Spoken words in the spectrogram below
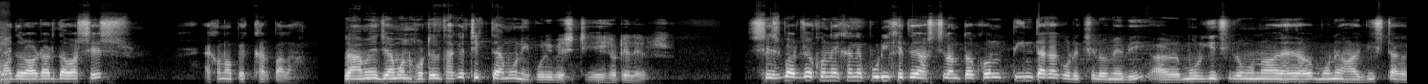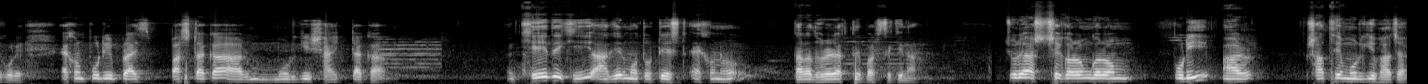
আমাদের অর্ডার দেওয়া শেষ। এখন অপেক্ষার পালা। গ্রামে যেমন হোটেল থাকে, ঠিক তেমনই পরিবেশটি এই হোটেলের। শেষবার যখন এখানে পুরি খেতে আসছিলাম, তখন তিন টাকা করে ছিল মেবি আর মুরগি ছিল মনে হয় মনে হয় বিশ টাকা করে। এখন পুরির প্রাইস পাঁচ টাকা আর মুরগি ষাট টাকা। খেয়ে দেখি আগের মতো টেস্ট এখনও তারা ধরে রাখতে পারছে কিনা। চলে আসছে গরম গরম পুরি আর সাথে মুরগি ভাজা।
